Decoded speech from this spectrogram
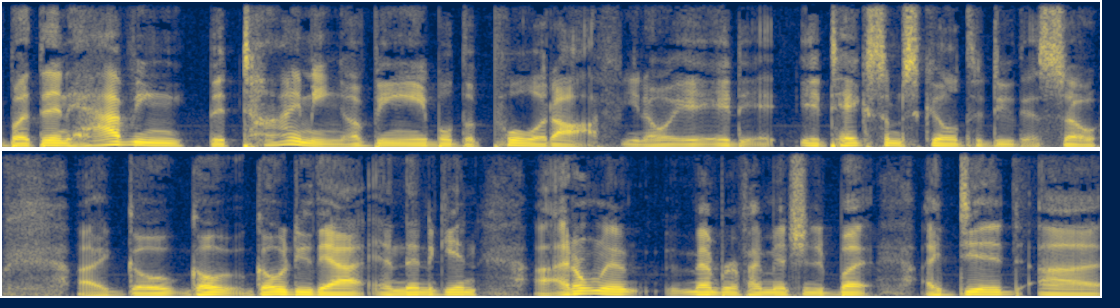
but then having the timing of being able to pull it off you know it it, it takes some skill to do this. So uh, go go go do that. And then again i don't remember if i mentioned it but i did uh,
